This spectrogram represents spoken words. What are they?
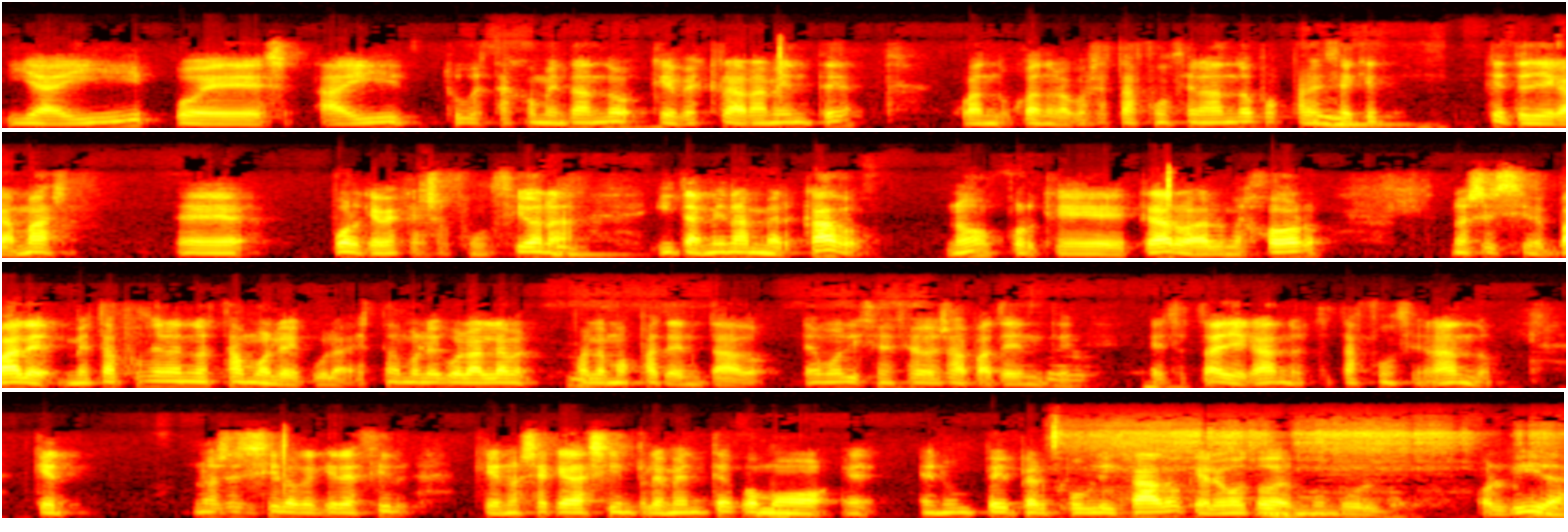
y ahí, pues, ahí tú estás comentando que ves claramente cuando, cuando la cosa está funcionando, pues parece que, mm. te llega más, eh, porque ves que eso funciona. Mm. Y también al mercado, ¿no? Porque, claro, a lo mejor, no sé si, vale, me está funcionando esta molécula, esta molécula la, pues la hemos patentado, hemos licenciado esa patente, esto está llegando, esto está funcionando. Que no sé si lo que quiere decir que no se queda simplemente como en un paper publicado que luego todo el mundo olvida.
